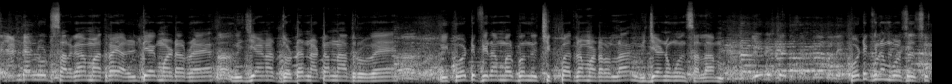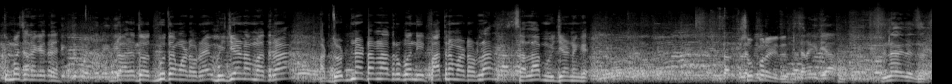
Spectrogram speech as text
ಸ್ಯಾಂಡಲ್ವುಡ್ ಸಲಗ ಮಾತ್ರ ಅಲ್ಟಿಯಾಗಿ ಮಾಡವ್ರೆ ವಿಜಯಣ್ಣ ದೊಡ್ಡ ನಟನಾದ್ರೂ ಈ ಕೋಟಿ ಫಿಲಮ್ ಅಲ್ಲಿ ಬಂದು ಚಿಕ್ಕ ಪಾತ್ರ ಮಾಡಾರಲ್ಲ ವಿಜಯಣ್ಣಗೊಂದು ಸಲಾಮ್. ಕೋಟಿ ಫಿಲಮ್ ತುಂಬಾ ಚೆನ್ನಾಗೈತೆ. ಅದು ಅದ್ಭುತ ಮಾಡವ್ರೆ. ವಿಜಯಣ್ಣ ಮಾತ್ರ ಆ ದೊಡ್ಡ ನಟನಾದರೂ ಬಂದು ಈ ಪಾತ್ರ ಮಾಡವ್ರಲ್ಲ ಸಲಾಮ್ ವಿಜಯಣ್ಣಗೆ. ಸೂಪರ್ ಆಗಿದೆ. ಚೆನ್ನಾಗಿದೆಯಾ? ಚೆನ್ನಾಗಿದೆ ಸರ್.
